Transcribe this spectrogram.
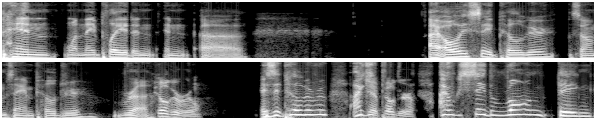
pin when they played in in. uh I always say Pilger, so I'm saying Pilger. Ruh. Pilgaroo. Is it Pilgaroo? I Yeah, get, Pilgaroo. I always say the wrong thing,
